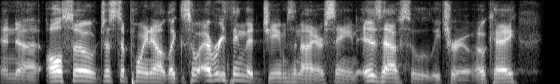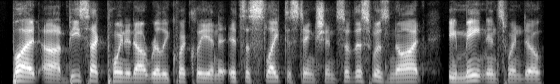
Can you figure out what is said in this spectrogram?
And uh, also, just to point out, like, so everything that James and I are saying is absolutely true, okay? But uh, BSEC pointed out really quickly, and it's a slight distinction. So this was not a maintenance window.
